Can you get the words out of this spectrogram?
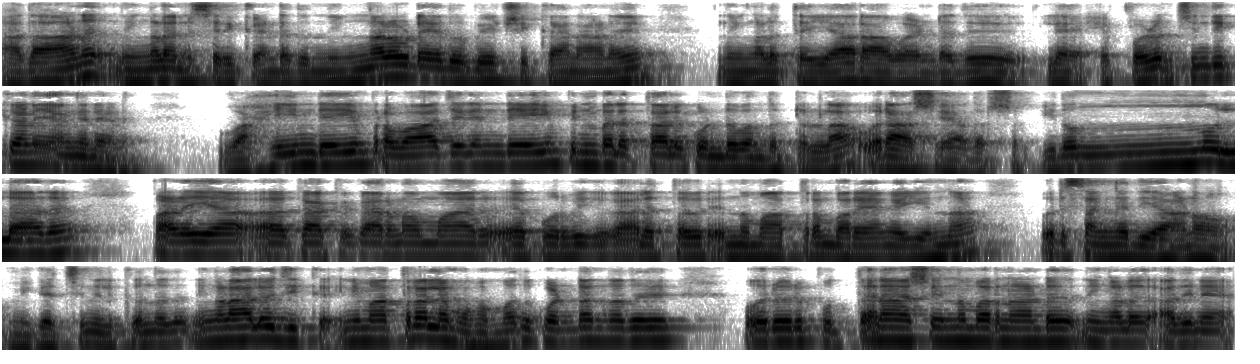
അതാണ് നിങ്ങൾ അനുസരിക്കേണ്ടത് നിങ്ങളുടേത് ഉപേക്ഷിക്കാനാണ് നിങ്ങൾ തയ്യാറാവേണ്ടത്. അല്ലെ എപ്പോഴും ചിന്തിക്കുകയാണെങ്കിൽ അങ്ങനെയാണ്. വഹീന്റെയും പ്രവാചകന്റെയും പിൻബലത്താൽ കൊണ്ടുവന്നിട്ടുള്ള ഒരാശയാദർശം. ഇതൊന്നുമില്ലാതെ പഴയ കാക്ക കാരണവന്മാർ പൂർവിക കാലത്തവർ എന്ന് മാത്രം പറയാൻ കഴിയുന്ന ഒരു സംഗതിയാണോ മികച്ചു നിൽക്കുന്നത്? നിങ്ങൾ ആലോചിക്കുക ഇനി മാത്രമല്ല മുഹമ്മദ് കൊണ്ടുവന്നത് ഒരു ഒരു പുത്തനാശയം എന്ന് പറഞ്ഞാണ്ട് നിങ്ങൾ അതിനെ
